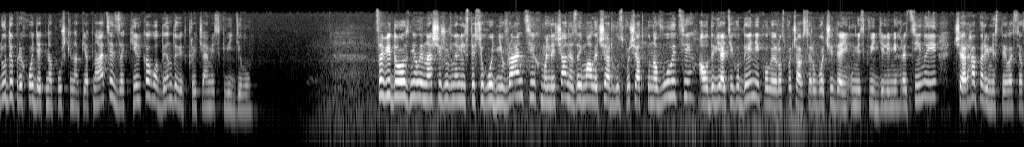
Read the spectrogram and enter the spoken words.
люди приходять на Пушкіна 15 за кілька годин до відкриття міськвідділу. Це відео зняли наші журналісти сьогодні вранці. Хмельничани займали чергу спочатку на вулиці, а о 9 годині, коли розпочався робочий день у міськвідділі міграційної, черга перемістилася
